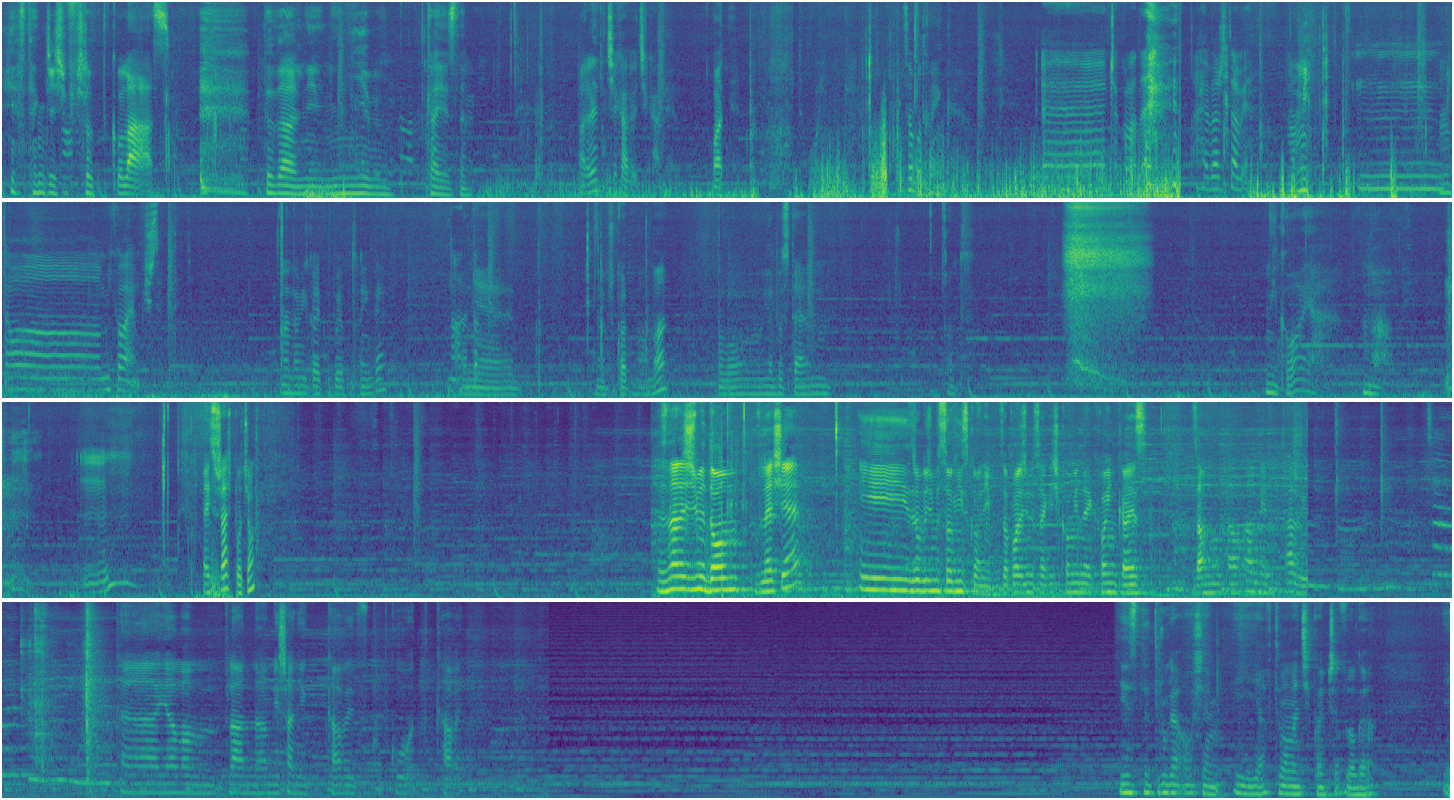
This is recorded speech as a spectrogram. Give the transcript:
Jestem gdzieś w środku lasu. Totalnie nie wiem, jaka jestem. Ale ciekawe, ciekawe. Ładnie. Co pod choinkę? Eee, czekoladę. A chyba, że tobie. No mi. Mm, Mi. to Mikołaja musisz zapytać. A to Mikołaj kupuje pod choinkę? No, A to nie na przykład mama? No bo ja dostałem od Mikołaja mamy. Ej, słyszałaś pociąg? Znaleźliśmy dom w lesie i zrobiliśmy sobie ognisko nim. Zapaliliśmy sobie jakiś kominek, choinka jest za mną tam, ale mnie tarzy. E, ja mam plan na mieszanie kawy w kubku od kawy. Jest druga 8 i ja w tym momencie kończę vloga. Yy,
